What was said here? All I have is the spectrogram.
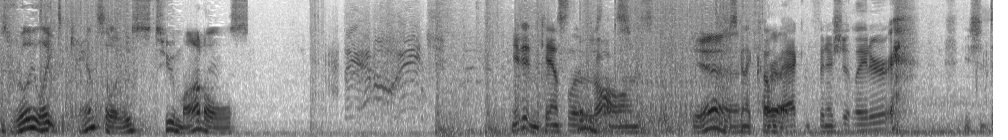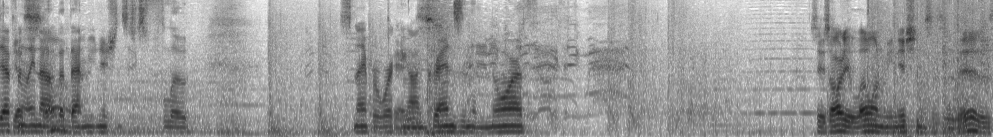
It's really late to cancel. It loses two models. He didn't cancel it at all. Yeah. He's just going to come back and finish it later. you should definitely not so. let that munitions just float. Sniper working on Grens in the north. So he's already low on munitions as it is.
